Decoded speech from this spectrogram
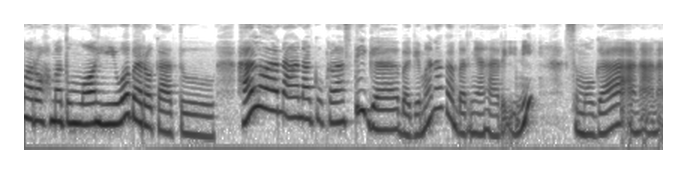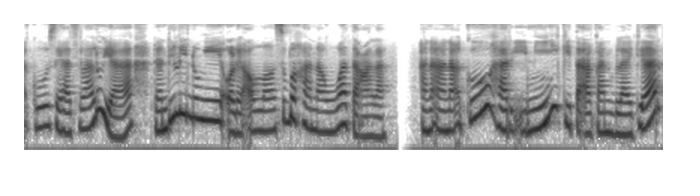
warahmatullahi wabarakatuh Halo anak-anakku kelas 3 Bagaimana kabarnya hari ini? Semoga anak-anakku sehat selalu ya Dan dilindungi oleh Allah subhanahu wa ta'ala Anak-anakku, hari ini kita akan belajar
